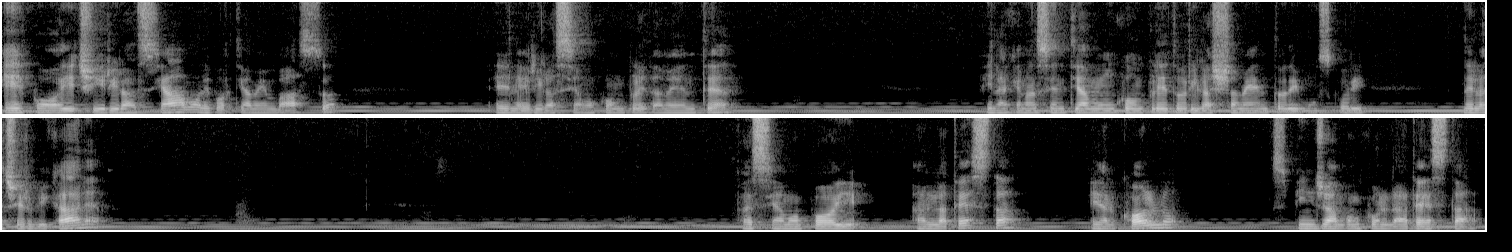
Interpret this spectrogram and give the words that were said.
e poi ci rilassiamo, le portiamo in basso e le rilassiamo completamente fino a che non sentiamo un completo rilasciamento dei muscoli della cervicale. Passiamo poi alla testa e al collo, spingiamo con la testa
